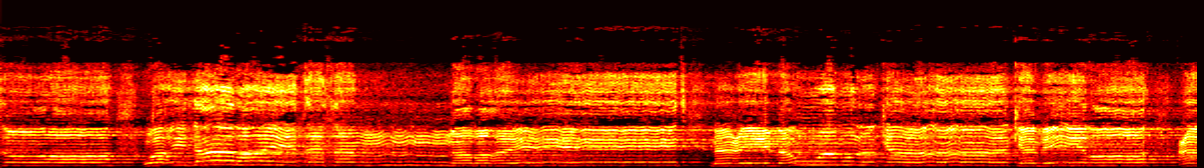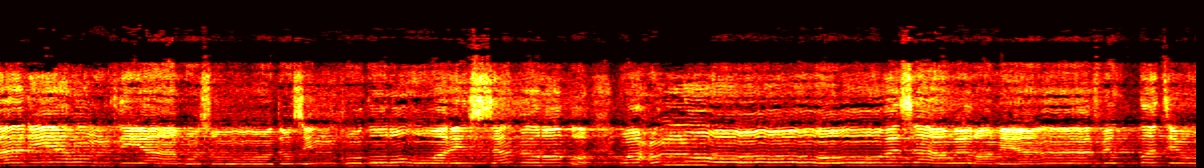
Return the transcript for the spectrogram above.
منثورا. وإذا رأيت ثم رأيت نعيما وملكا كبيرا. عاليهم ثياب سندس خضر وإستبرق وحلوا أساور من فضة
